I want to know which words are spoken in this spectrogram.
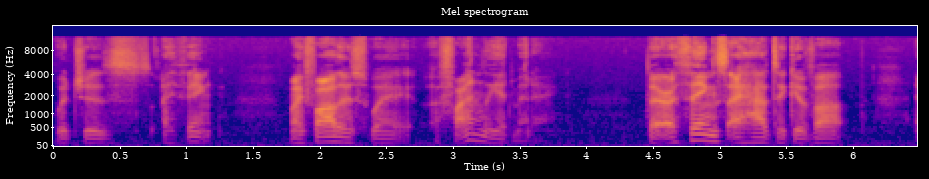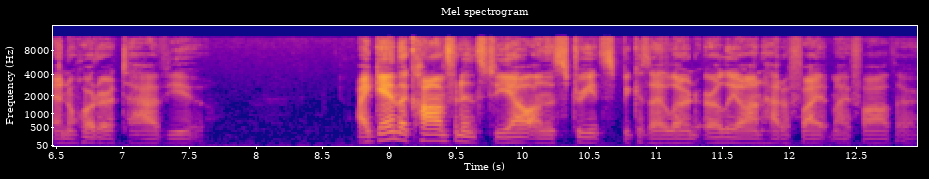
which is, I think, my father's way of finally admitting there are things I had to give up in order to have you. I gained the confidence to yell on the streets because I learned early on how to fight my father.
